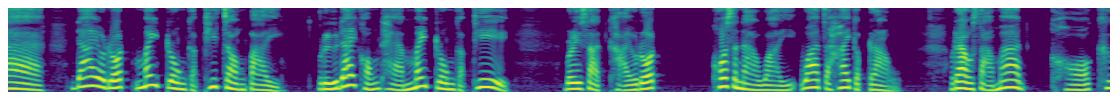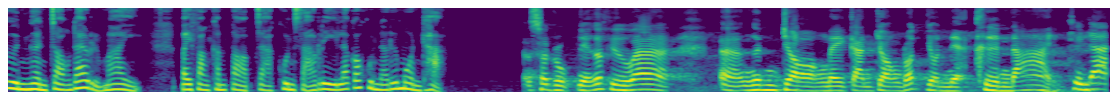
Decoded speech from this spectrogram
แต่ได้รถไม่ตรงกับที่จองไป หรือได้ของแถมไม่ตรงกับที่ บริษัทขายรถ โฆษณาไว้ว่าจะให้กับเรา เราสามารถ ขอคืนเงินจองได้หรือไม่ ไปฟังคำตอบจากคุณสารีแล้วก็คุณนฤมลค่ะ สรุปเนี่ยก็คือว่าเอ่อเงินจองในการจองรถยนต์เนี่ยคืนได้ คืนได้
